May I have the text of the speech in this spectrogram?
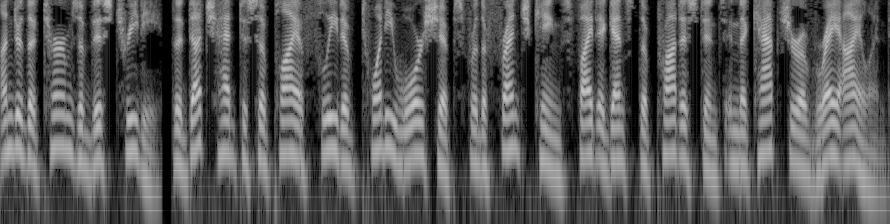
Under the terms of this treaty, the Dutch had to supply a fleet of 20 warships for the French king's fight against the Protestants in the capture of Ré Island,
